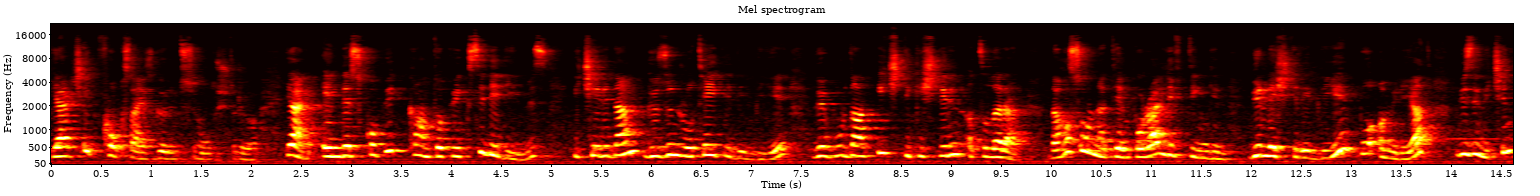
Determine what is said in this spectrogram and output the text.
gerçek Fox Eyes görüntüsünü oluşturuyor. Yani endoskopik kantopeksi dediğimiz içeriden gözün rotate edildiği ve buradan iç dikişlerin atılarak daha sonra temporal liftingin birleştirildiği bu ameliyat bizim için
